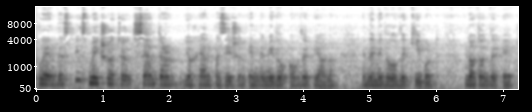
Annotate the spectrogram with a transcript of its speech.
playing this piece, make sure to center your hand position in the middle of the piano, in the middle of the keyboard, not on the edge.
